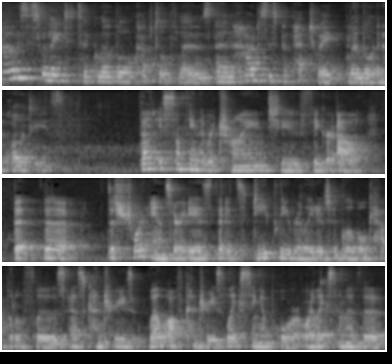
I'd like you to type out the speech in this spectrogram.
How is this related to global capital flows and how does this perpetuate global inequalities? That is something that we're trying to figure out, but the the short answer is that it's deeply related to global capital flows as countries, well off countries like Singapore or like some of the,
